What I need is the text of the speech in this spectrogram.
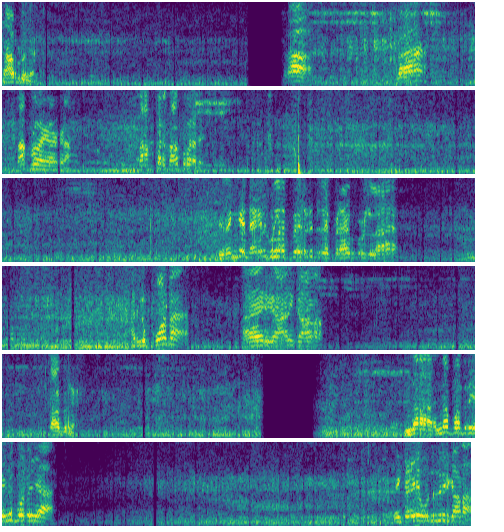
சாப்பிடுங்க. அண்ணா, அண்ணா, சாப்பிடுங்க. சாப்பாடு சாப்பாடு. எங்க நகருக்குள்ள போயிருக்குது பேரக்குள்ள அங்க போனேன். யாரும் காணோம். சாப்பிடுங்க. என்ன பண்றீங்க எங்க போறீங்க? என் கையை ஒண்ணு காணா.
